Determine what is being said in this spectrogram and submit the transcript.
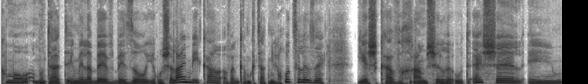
כמו עמותת מלבב באזור ירושלים בעיקר, אבל גם קצת מחוץ לזה. יש קו חם של רעות אשל, אמ,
